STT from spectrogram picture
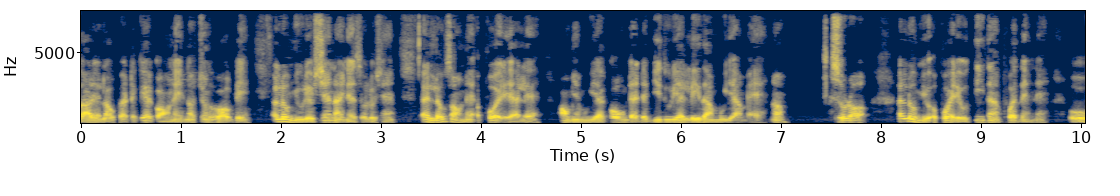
သားတဲ့လောက်ပဲတကယ်ကောင်းနေနော်ကျွန်တော်တို့တွေအဲ့လိုမျိုးတွေရှင်းနိုင်တယ်ဆိုလို့ရှင်အဲ့လှုပ်ဆောင်တဲ့အဖွဲ့တွေကလည်းအောင်မြင်မှုရကုန်တက်တယ်ပြည်သူတွေကလေးစားမှုရမယ်နော်ဆိုတော့အဲ့လိုမျိုးအဖွဲ့တွေကိုတီးတန့်ဖွဲ့တင်တယ်ဟို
